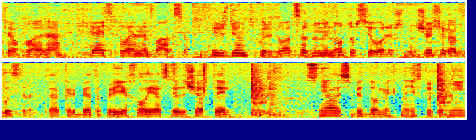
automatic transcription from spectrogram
Теплая, да? Пять с половиной баксов. И ждем теперь 21 минуту всего лишь. Ничего себе, как быстро. Так, ребята, приехал я в следующий отель. Снял себе домик на несколько дней.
